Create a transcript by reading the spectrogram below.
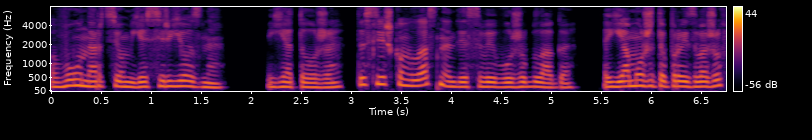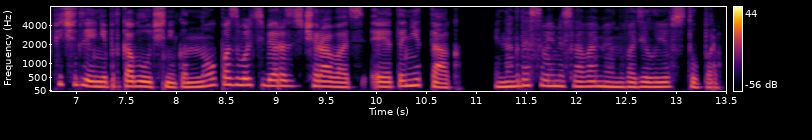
Вон, Артём, я серьезно. «Я тоже. Ты слишком властная для своего же блага. Я, может, и произвожу впечатление подкаблучника, но позволь тебя разочаровать, это не так. Иногда своими словами он вводил ее в ступор.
